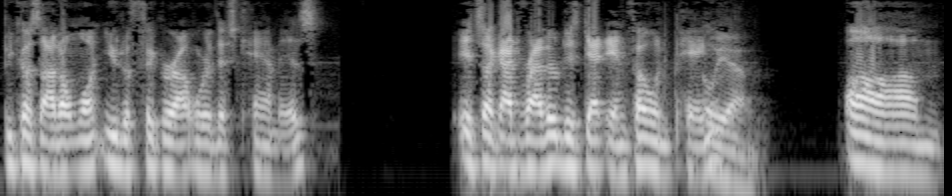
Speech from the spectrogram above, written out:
because I don't want you to figure out where this cam is. It's like I'd rather just get info and ping. Oh, yeah. Um,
